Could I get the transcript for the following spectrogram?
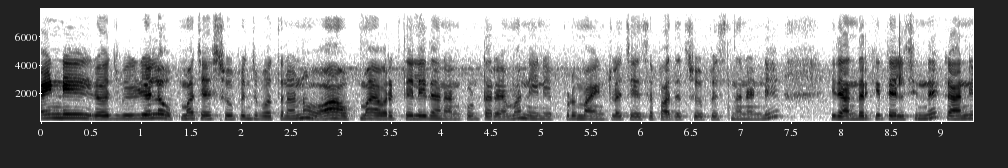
అండి ఈరోజు వీడియోలో ఉప్మా చేసి చూపించబోతున్నాను. ఆ ఉప్మా ఎవరికి తెలియదు అని అనుకుంటారేమో నేను ఎప్పుడు మా ఇంట్లో చేసే పద్ధతి చూపిస్తున్నానండి. ఇది అందరికీ తెలిసిందే కానీ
